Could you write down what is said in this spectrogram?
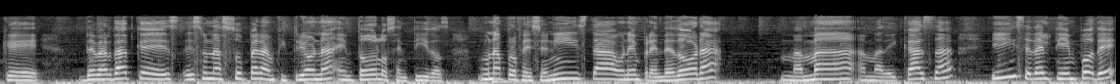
que de verdad que es, es una súper anfitriona en todos los sentidos. Una profesionista, una emprendedora, mamá, ama de casa y se da el tiempo de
